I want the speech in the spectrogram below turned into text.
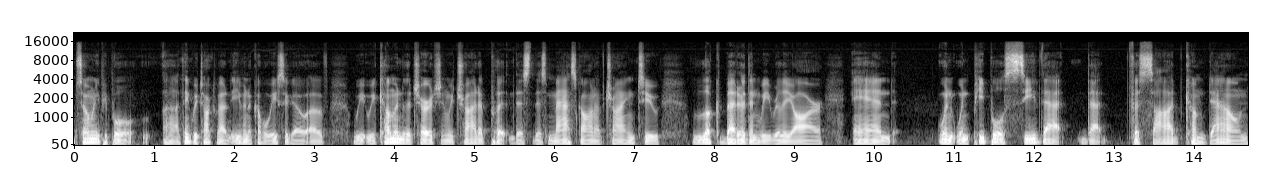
so many people. Uh, I think we talked about it even a couple weeks ago. Of we, we come into the church and we try to put this this mask on of trying to look better than we really are, and when when people see that that facade come down,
